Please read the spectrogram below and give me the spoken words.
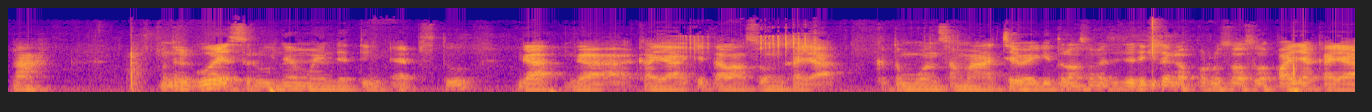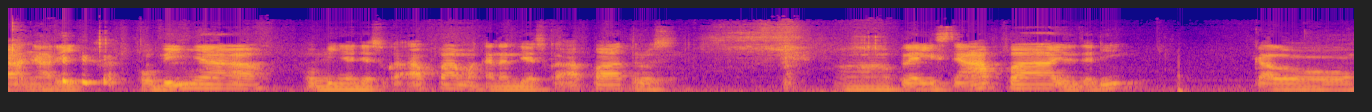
Nah, menurut gue ya serunya main dating apps tuh nggak nggak kayak kita langsung kayak ketemuan sama cewek gitu langsung aja jadi kita nggak perlu sosok payah kayak nyari hobinya hobinya dia suka apa makanan dia suka apa terus eh, playlistnya apa ya. Jadi kalau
